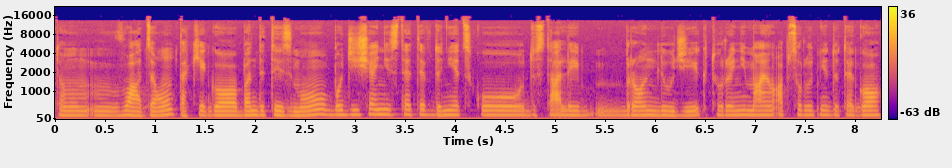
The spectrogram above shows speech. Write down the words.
tą władzą takiego bandytyzmu, bo dzisiaj niestety w Doniecku dostali broń ludzi, którzy nie mają absolutnie do tego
